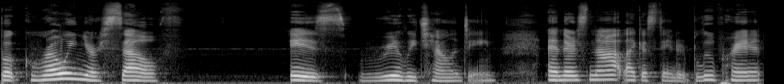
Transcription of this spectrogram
but growing yourself is really challenging. And there's not like a standard blueprint.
